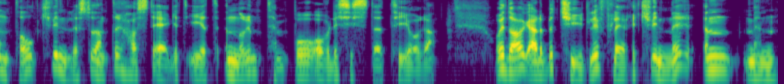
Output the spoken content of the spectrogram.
antall kvinnelige studenter har steget i et enormt tempo over de siste ti åra. Og i dag er det betydelig flere kvinner enn menn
